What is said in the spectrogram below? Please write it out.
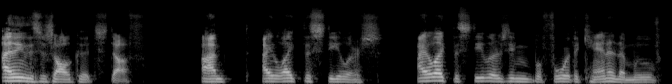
I think this is all good stuff. I'm I like the Steelers. I like the Steelers even before the Canada move.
